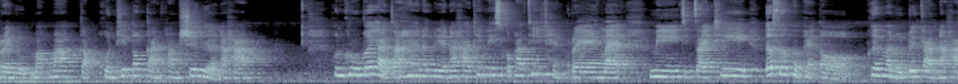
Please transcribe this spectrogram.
ประโยชน์มาก ๆ กับคนที่ต้องการความช่วยเหลือนะคะ คุณครูก็อยาก นักเรียนนะคะ ที่มีสุขภาพที่แข็งแรงและมีจิตใจที่เอื้อเฟื้อเผื่อแผ่ต่อเพื่อนมนุษย์ด้วยกันนะคะ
